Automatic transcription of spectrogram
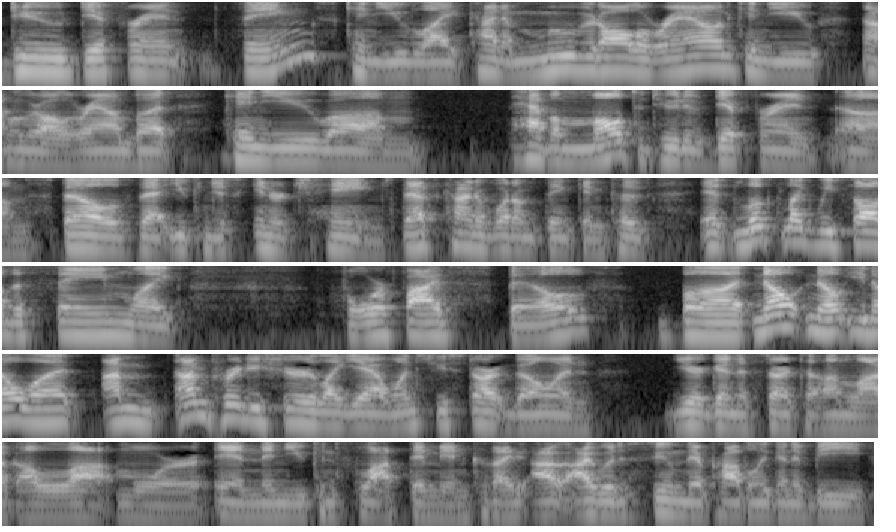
do different things? Can you like kind of move it all around? Can you not move it all around but can you um have a multitude of different um, spells that you can just interchange. That's kind of what I'm thinking because it looked like we saw the same like four or five spells, but no, no. You know what? I'm I'm pretty sure like yeah, once you start going, you're gonna start to unlock a lot more, and then you can slot them in because I, I I would assume they're probably gonna be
